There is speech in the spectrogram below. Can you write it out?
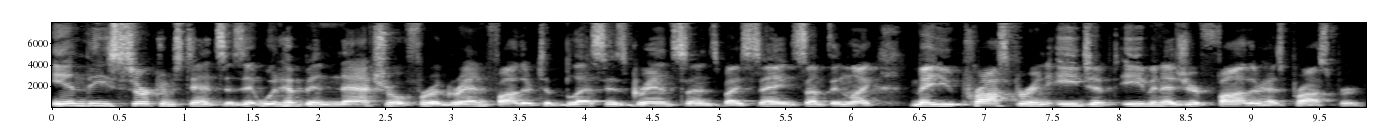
In these circumstances, it would have been natural for a grandfather to bless his grandsons by saying something like, May you prosper in Egypt even as your father has prospered.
